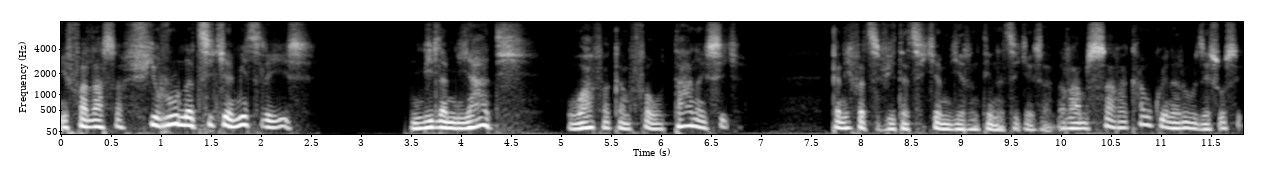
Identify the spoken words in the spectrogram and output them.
Efa lasa fironantsika mihitsy ilay izy. Mila miady ho afaka amin'ny fahotana isika, kanefa tsy vitantsika amin'ny herin'ny tenantsika izany. Raha misaraka amiko ianareo, hoy Jesosy,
